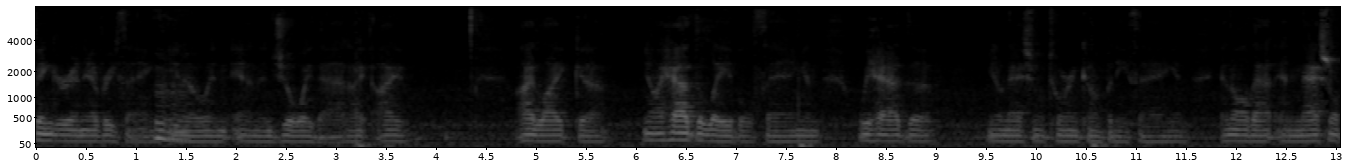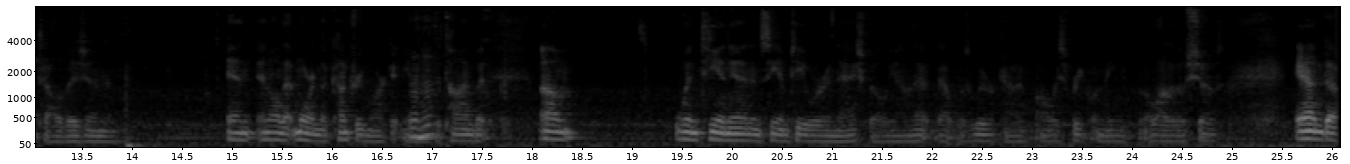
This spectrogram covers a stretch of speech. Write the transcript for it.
finger in everything, Mm-hmm. you know, and, and enjoy that. I I, I like, uh, you know, I had the label thing, and we had the, you know, national touring company thing, and, and all that, and national television, and and, and all that more in the country market, you know, Mm-hmm. at the time. But um, when TNN and CMT were in Nashville, you know, that that was we were kind of always frequenting a lot of those shows, and uh,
